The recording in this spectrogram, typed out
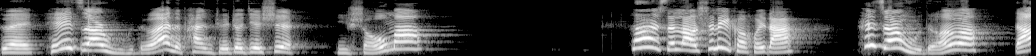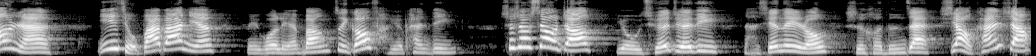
对黑泽尔伍德案的判决这件事，你熟吗？拉尔森老师立刻回答：“黑泽尔伍德吗？当然。一九八八年，美国联邦最高法院判定，学校校长有权决定哪些内容适合登在校刊上。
